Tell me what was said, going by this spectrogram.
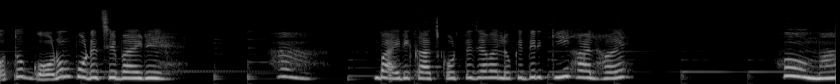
কত গরম পড়েছে বাইরে। হ্যাঁ বাইরে কাজ করতে যাওয়া লোকেদের কি হাল হয়? ও মা।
